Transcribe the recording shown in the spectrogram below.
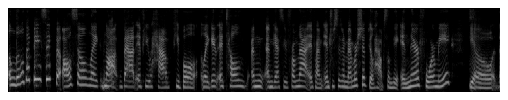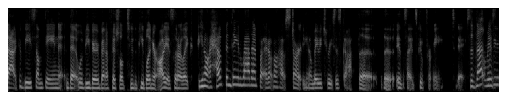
a little bit basic, but also like mm-hmm. not bad if you have people like it, it tells I'm I'm guessing from that if I'm interested in membership, you'll have something in there for me. Yeah. So that could be something that would be very beneficial to the people in your audience that are like, you know, I have been thinking about it, but I don't know how to start. You know, maybe Teresa's got the the inside scoop for me today. So that or maybe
